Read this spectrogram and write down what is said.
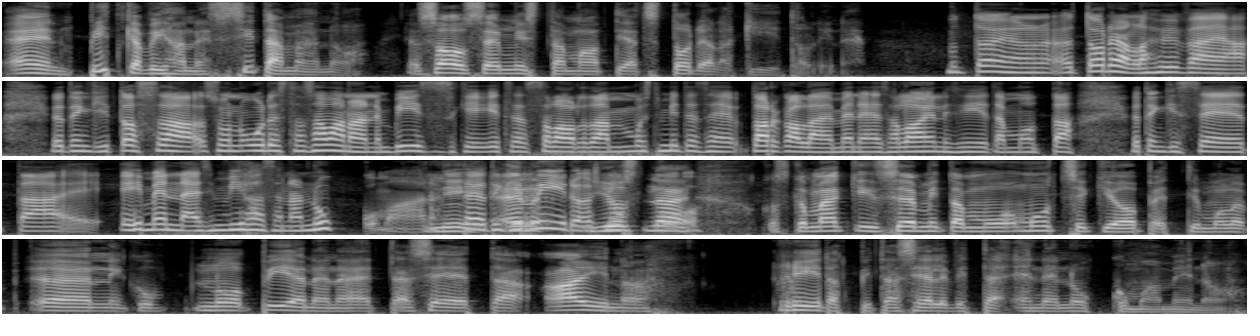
En. Pitkä vihainen, sitä mä en oo. Ja se on se, mistä mä oon tietysti todella kiitollinen. Mutta toi on todella hyvä ja jotenkin tuossa sun uudesta samanainen biisissäkin itse asiassa lauletaan, muista miten se tarkalleen menee se laini siitä, mutta jotenkin se, että ei mennä esim. vihasena nukkumaan. Niin, tai jotenkin riidoissa just nukkuu. näin, koska mäkin se, mitä mu, mutsikin opetti mulle ää, niin kuin nuo pienenä, että se, että aina riidat pitää selvittää ennen nukkumaan menoa.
